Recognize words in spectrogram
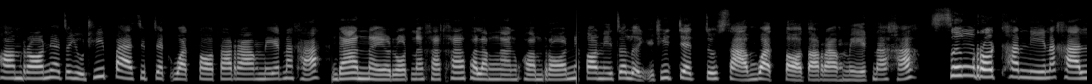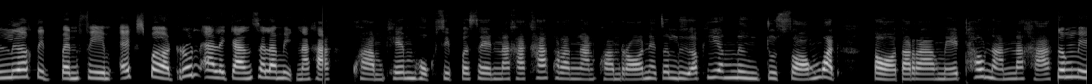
ความร้อนเนี่ยจะอยู่ที่ 87 วัตต์ต่อตารางเมตรนะคะ ด้านในรถนะคะ ค่าพลังงานความร้อนเนี่ยตอนนี้จะเหลืออยู่ที่ 7.3 วัตต์ต่อตารางเมตรนะคะ ซึ่งรถคันนี้นะคะ เลือกติดเป็นฟิล์ม Expert รุ่น Elegant Ceramic นะคะ ความเข้ม 60%นะคะ ค่าพลังงานความร้อนเนี่ยจะเหลือเพียง 1.2 วัตต์ต่อตารางเมตรเท่านั้นนะคะ ซึ่งมี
